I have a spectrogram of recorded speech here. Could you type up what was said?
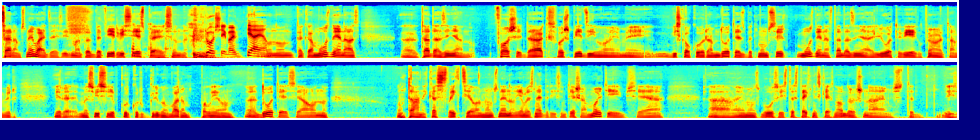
cerams, nevajadzēs izmantot, bet ir visas iespējas. Un, Drošībai. Jā, jā. Un, un tā kā mūsdienās tādā ziņā. Nu, forši dēks, forši piedzīvojumi, visu kaut ko varam doties, bet mums ir mūsdienās tādā ziņā ir ļoti viegli. Pirmkārt, ir, ir mēs visu, jebkur, kur gribam, varam palielināt, uh, doties. Jā, un, un tā nekas slikts jau mums neno, ja mēs nedarīsim tiešām muļķības. Jā, ja mums būs viss tas tehniskais nodrošinājums, tad ir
